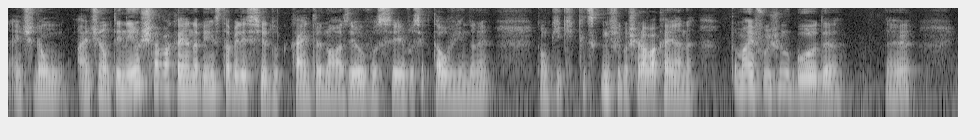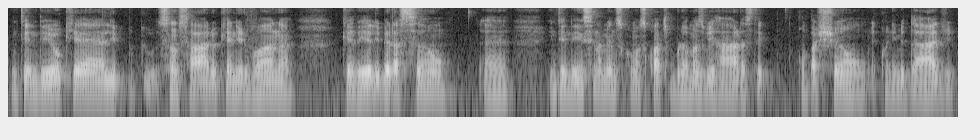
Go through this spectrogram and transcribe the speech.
a gente não, a gente não tem nem Shravakayana bem estabelecido cá entre nós, eu, você, você que está ouvindo, né? Então o que, que significa o Shravakayana? Tomar refúgio no Buda, né? Entender o que é Sansara, o que é Nirvana, querer liberação, é, entender ensinamentos como as quatro Brahmas Viharas, ter compaixão, equanimidade,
